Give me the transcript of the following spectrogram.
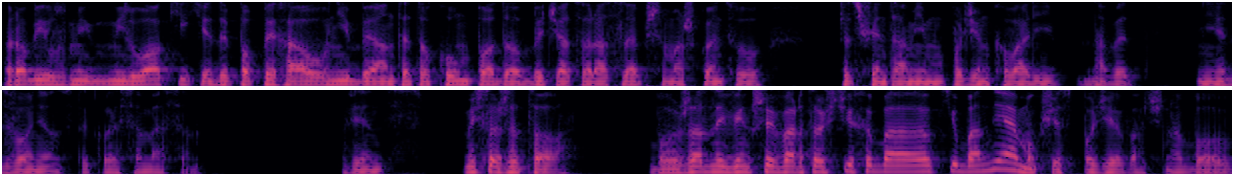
robił w Milwaukee, kiedy popychał niby Antetokumpo do bycia coraz lepszym, aż w końcu przed świętami mu podziękowali nawet nie dzwoniąc, tylko SMS-em. Więc myślę, że to. Bo żadnej większej wartości chyba Cuban nie mógł się spodziewać, no bo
